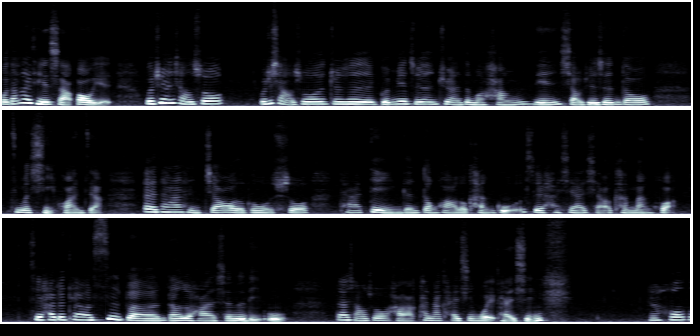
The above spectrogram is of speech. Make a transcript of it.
我当时其实傻爆眼，我居然想说，我就想说，就是《鬼灭之刃》居然这么行，连小学生都这么喜欢这样。而且他还很骄傲的跟我说，他电影跟动画都看过，所以他现在想要看漫画，所以他就挑了四本当做他的生日礼物。但想说，好了，看他开心，我也开心。然后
